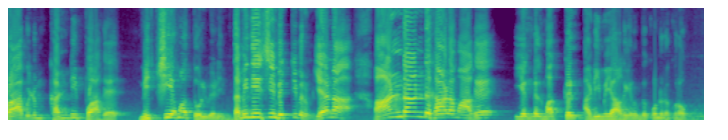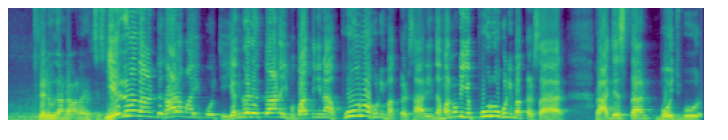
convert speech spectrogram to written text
திராவிடம் கண்டிப்பாக நிச்சயமாக தோல்வி அடையும். தமிழ் தேசியம் வெற்றி பெறும். ஏன்னா ஆண்டாண்டு காலமாக எங்கள் மக்கள் அடிமையாக இருந்து கொண்டிருக்கிறோம். எழுபது ஆண்டு ஆளம் ஆயிடுச்சு எழுபது ஆண்டு காலம் ஆகி போச்சு எங்களுக்கான இப்போ பார்த்தீங்கன்னா பூர்வகுடி மக்கள் சார். இந்த மண்ணுடைய பூர்வகுடி மக்கள் சார் ராஜஸ்தான் போஜ்பூர்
